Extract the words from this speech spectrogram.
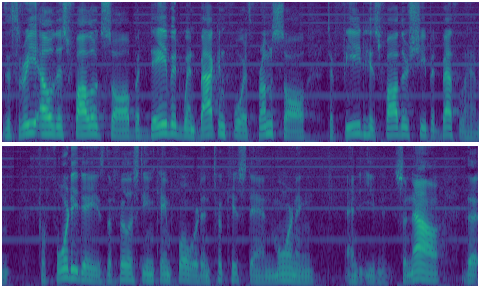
The three eldest followed Saul, but David went back and forth from Saul to feed his father's sheep at Bethlehem. For 40 days the Philistine came forward and took his stand morning and evening. So now the,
